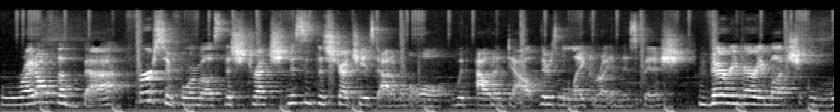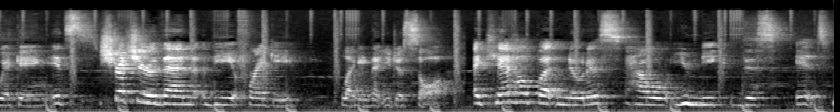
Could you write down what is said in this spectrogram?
right off the bat, first and foremost, the stretch, this is the stretchiest out of them all, without a doubt. There's Lycra in this fish. Very, very much wicking. It's stretchier than the Franki legging that you just saw. I can't help but notice how unique this is.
